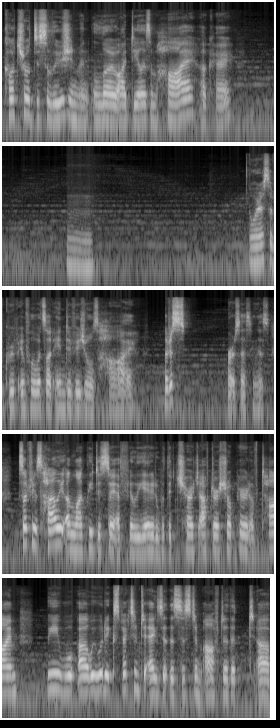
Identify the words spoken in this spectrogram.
Cultural disillusionment low. Idealism high. Okay. Hmm. Awareness of group influence on individuals high. So just processing this. The subject is highly unlikely to stay affiliated with the church after a short period of time. We uh, we would expect him to exit the system after the uh,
